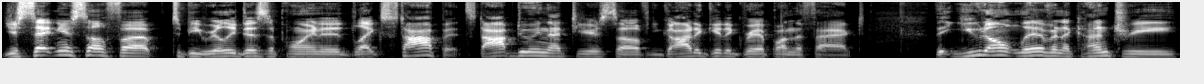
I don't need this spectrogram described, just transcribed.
You're setting yourself up to be really disappointed. Like, stop it. Stop doing that to yourself. You got to get a grip on the fact that you don't live in a country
